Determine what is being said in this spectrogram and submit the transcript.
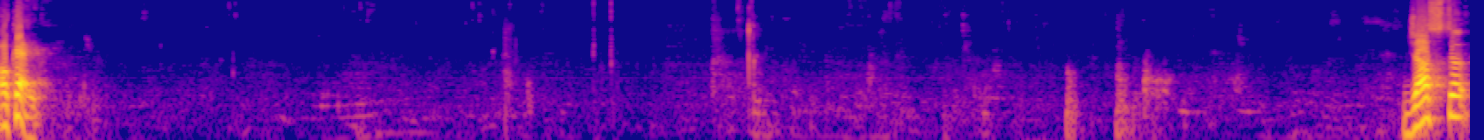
Okay. Just a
